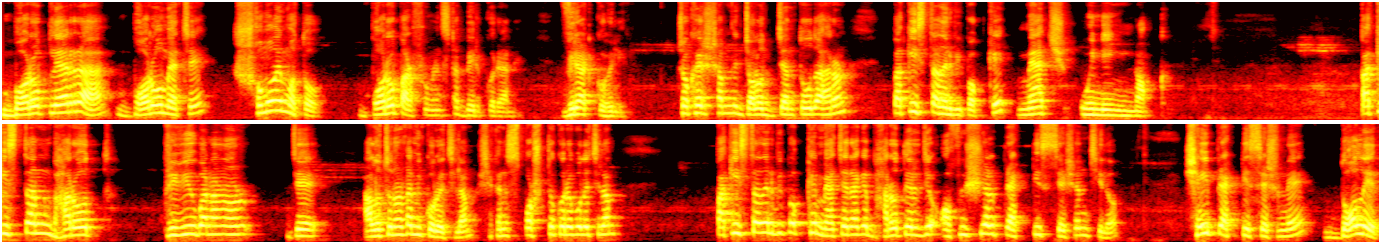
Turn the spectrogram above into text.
বড় প্লেয়াররা বড় ম্যাচে সময় মতো বড় পারফরমেন্সটা বের করে আনে। বিরাট কোহলি, চোখের সামনে জলজ্জান্ত উদাহরণ, পাকিস্তানের বিপক্ষে match winning knock Pakistan, Bharat preview বানানোর যে আলোচনাটা আমি করেছিলাম, সেখানে স্পষ্ট করে বলেছিলাম, পাকিস্তানের বিপক্ষে ম্যাচের আগে ভারতের যে অফিসিয়াল প্র্যাকটিস সেশন ছিল, সেই প্র্যাকটিস সেশনে দলের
